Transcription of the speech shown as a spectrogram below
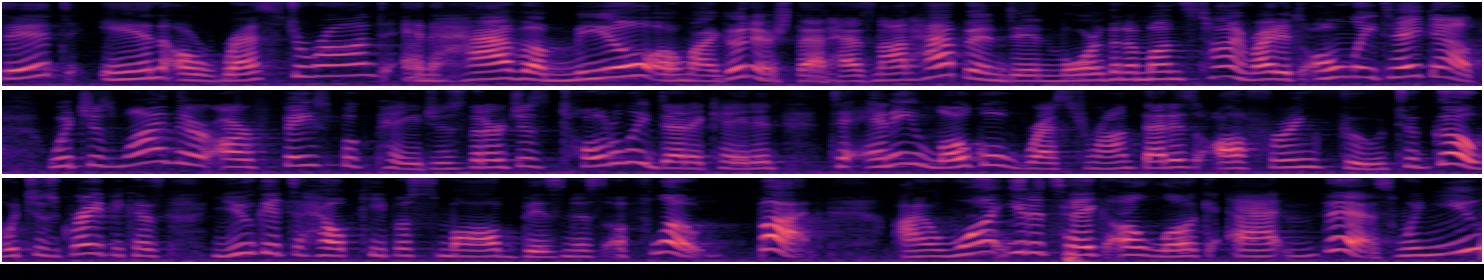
sit in a restaurant and have a meal. Oh my goodness, that has not happened in more than a month's time, right? It's only takeout, which is why there are Facebook pages that are just totally dedicated to any local restaurant that is offering food to go, which is great because you get to help keep a small business afloat. But I want you to take a look at this. When you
